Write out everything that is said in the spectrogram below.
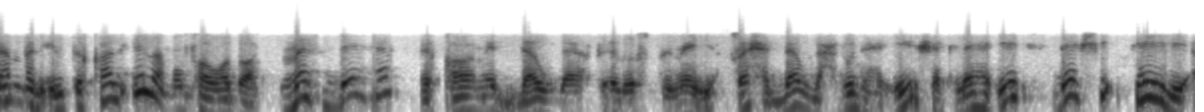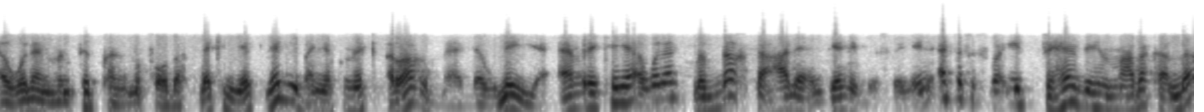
ثم الانتقال إلى مفاوضات مصداها إقامة دولة فلسطينية، صحيح الدولة حدودها إيه؟ شكلها إيه؟ ده شيء تالي اولا من طبقا للمفاوضات، لكن يجب أن يكون هناك رغبة دولية أمريكية اولا للضغط على الجانب الإسرائيلي، للأسف إسرائيل في هذه المعركة لم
